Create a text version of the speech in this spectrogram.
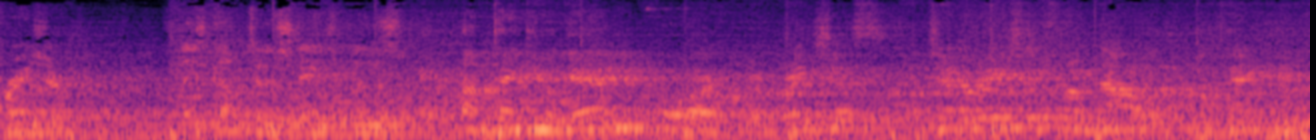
Frazier, please come to the stage, please. Um, thank you again for your gracious generations from now. Thank you.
